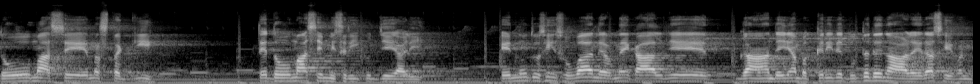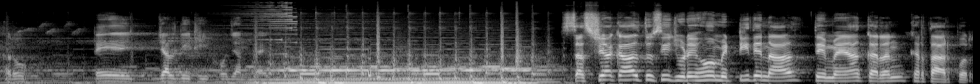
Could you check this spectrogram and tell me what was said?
ਦੋ ਮਾਸੇ ਮਸਤੱਗੀ ਤੇ ਦੋ ਮਾਸੇ ਮਿਸਰੀ ਕੁੱਜੇ ਵਾਲੀ। ਇਹਨੂੰ ਤੁਸੀਂ ਸਵੇਰ ਨਿਰਣੇ ਕਾਲ ਜੇ ਗਾਂ ਦੇ ਜਾਂ ਬੱਕਰੀ ਦੇ ਦੁੱਧ ਦੇ ਨਾਲ ਇਹਦਾ ਸੇਵਨ ਕਰੋ ਤੇ ਜਲਦੀ ਠੀਕ ਹੋ ਜਾਂਦਾ ਹੈ। ਸਤਿ ਸ਼੍ਰੀ ਅਕਾਲ, ਤੁਸੀਂ ਜੁੜੇ ਹੋ ਮਿੱਟੀ ਦੇ ਨਾਲ ਤੇ ਮੈਂ ਆ ਕਰਨ ਕਰਤਾਰਪੁਰ।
